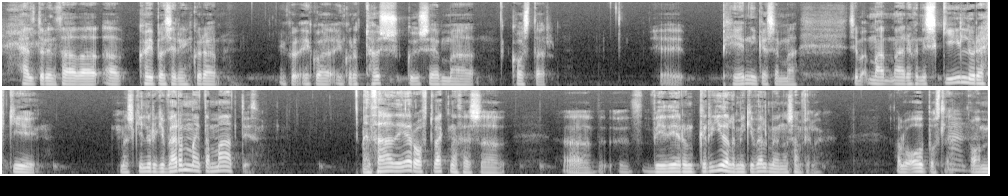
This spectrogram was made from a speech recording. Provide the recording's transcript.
en það að, að kaupa sér einhverja, einhverja, einhverja, tösku sem að kostar e, peninga sem að sem að maður ma skilur ekki maður skilur ekki verðmæta matið. En það er oft vegna þess að, að við erum gríðarlega mikið velmeðan á samfélag alveg óbúslega mm. og að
